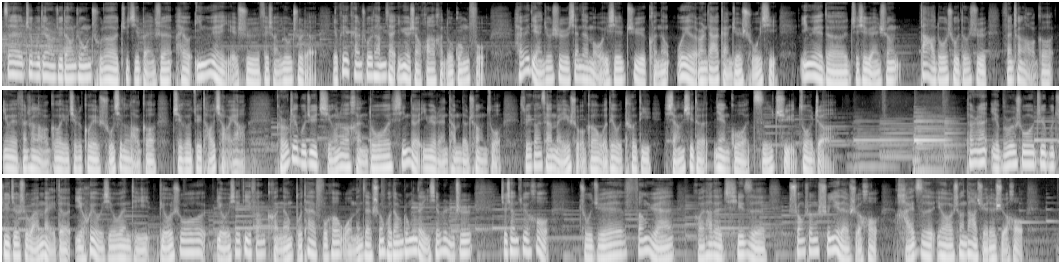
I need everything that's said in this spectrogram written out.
在这部电视剧当中，除了剧集本身，还有音乐也是非常优质的，也可以看出他们在音乐上花了很多功夫。还有一点就是，现在某一些剧可能为了让大家感觉熟悉，音乐的这些原声。大多数都是翻唱老歌，因为翻唱老歌，尤其是各位熟悉的老歌，这个最讨巧呀。可是这部剧启用了很多新的音乐人，他们的创作，所以刚才每一首歌我都有特地详细的念过词曲作者。当然，也不是说这部剧就是完美的，也会有一些问题，比如说有一些地方可能不太符合我们在生活当中的一些认知，就像最后。主角方圆和他的妻子双双失业的时候，孩子要上大学的时候，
